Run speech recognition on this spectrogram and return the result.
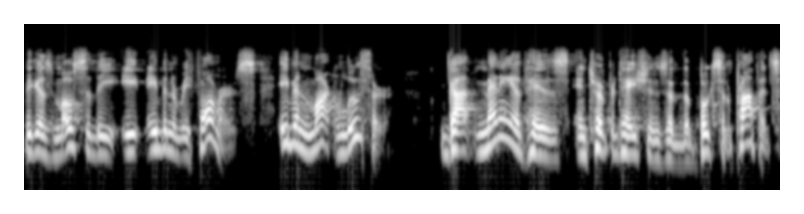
because most of the, even the reformers, even Martin Luther, got many of his interpretations of the books of the prophets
